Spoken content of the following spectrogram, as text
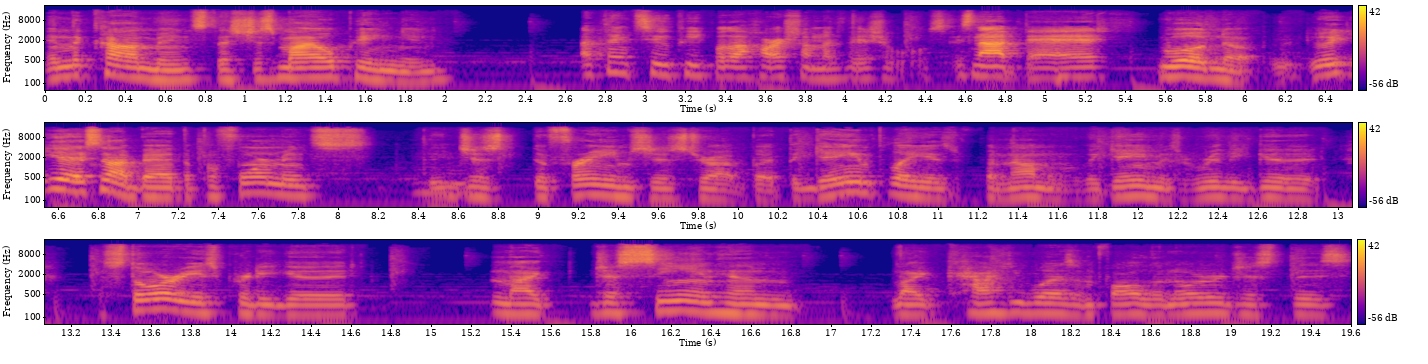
in the comments. That's just my opinion. I think two people are harsh on the visuals. It's not bad. Well, no, uh, yeah, it's not bad. The performance, it mm-hmm. just the frames just dropped, but the gameplay is phenomenal. The game is really good. The story is pretty good. Like just seeing him, like how he was in Fallen Order, just this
